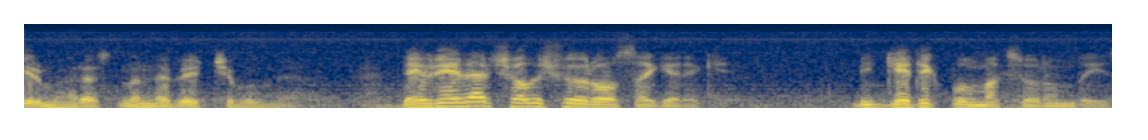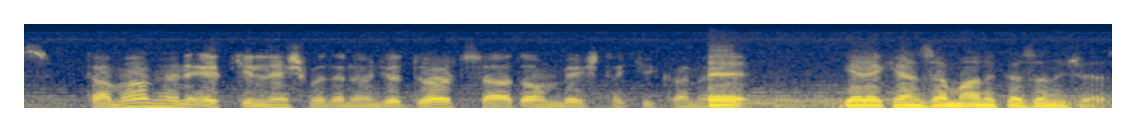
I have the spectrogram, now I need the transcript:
10-20 arasında nöbetçi bulunuyor. Devriyeler çalışıyor olsa gerek. Bir gedik bulmak zorundayız. Tamamen etkinleşmeden önce 4 saat 15 dakikanı... Ve gereken zamanı kazanacağız.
